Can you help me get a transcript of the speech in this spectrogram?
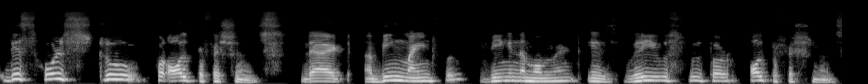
this holds true for all professions that uh, being mindful, being in the moment is very useful for all professionals,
